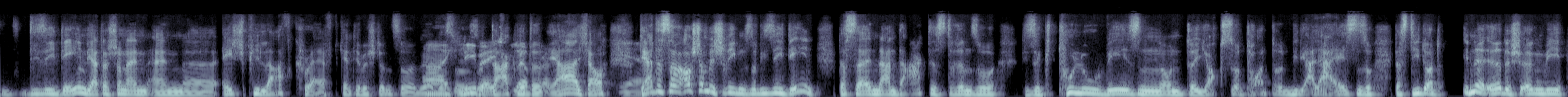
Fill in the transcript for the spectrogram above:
diese Ideen, die hat er schon ein, ein uh, äh, HP Lovecraft, kennt ihr bestimmt so. Ah, ich so, liebe so Dark Little. Ja, ich auch. Yeah. Der hat das doch auch schon beschrieben, so diese Ideen, dass da in der Antarktis drin so diese Cthulhu-Wesen und äh, Yoxotot und wie die alle heißen, so, dass die dort innerirdisch irgendwie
